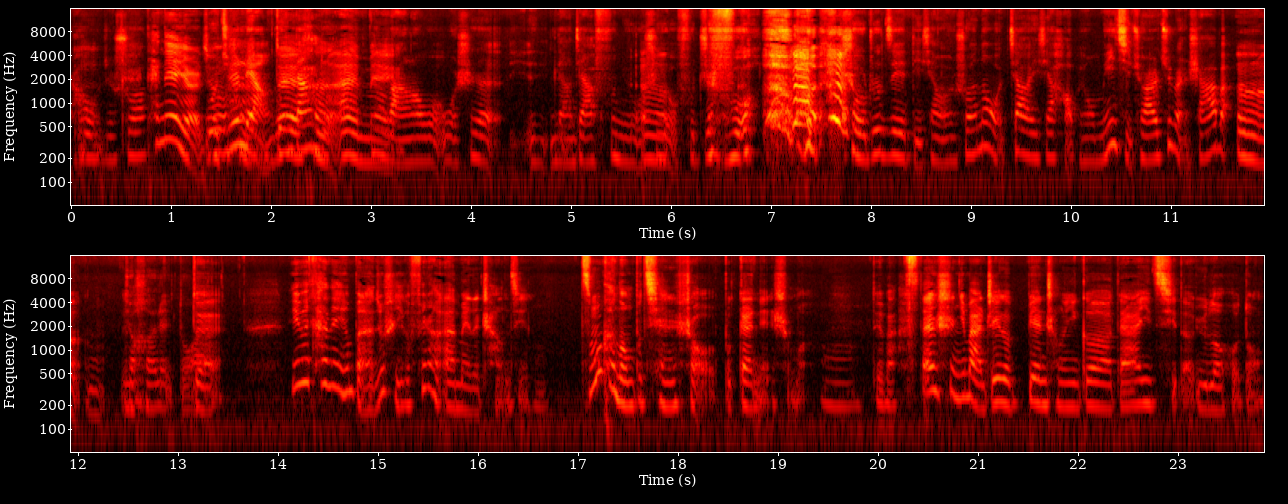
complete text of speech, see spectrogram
然后我就说看电影儿，我觉得两个人单独暧昧。那完了，我我是良家妇女，我是有妇之夫，守住自己底线。我说那我叫一些好朋友，我们一起去玩剧本杀吧。嗯嗯，就合理多了。对，因为看电影本来就是一个非常暧昧的场景，怎么可能不牵手不干点什么？嗯，对吧？但是你把这个变成一个大家一起的娱乐活动，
